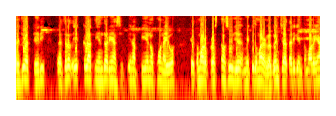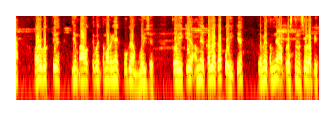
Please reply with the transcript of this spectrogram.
રજૂઆત કરી તરત એક કલાકની અંદર અહીંયા એના પીએનો ફોન આવ્યો કે તમારો પ્રશ્ન શું છે? મેં કીધું, મારે લગ્ન છે આ તારીખે તમારો અહીંયા હર વખતે જેમ આ વખતે પણ તમારો અહીંયા જ પ્રોગ્રામ હોય છે. તો એ કે, અમે કલાક આપો એ કે. અમે તમને આ પ્રશ્નનો સોલ આપી.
